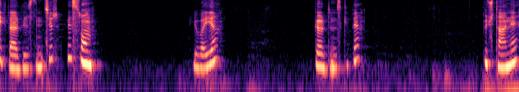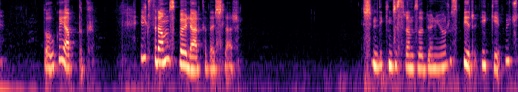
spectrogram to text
Tekrar bir zincir ve son yuvayı gördüğünüz gibi 3 tane dolgu yaptık. İlk sıramız böyle arkadaşlar. Şimdi ikinci sıramıza dönüyoruz. 1, 2, 3,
